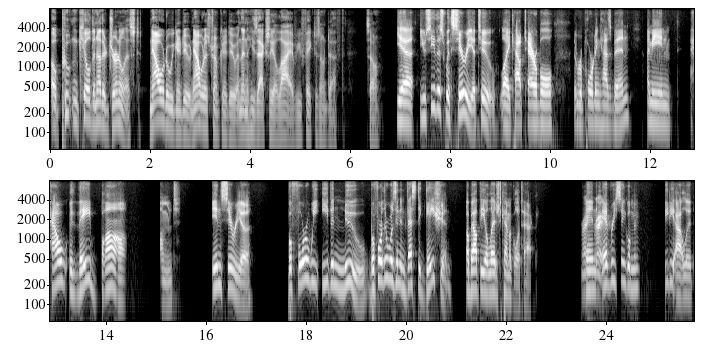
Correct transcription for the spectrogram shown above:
Oh, Putin killed another journalist. Now what are we going to do? Now what is Trump going to do? And then he's actually alive. He faked his own death. So Yeah, you see this with Syria too, like how terrible the reporting has been. I mean, how they bombed in Syria before we even knew, before there was an investigation about the alleged chemical attack. Right, and right. every single media outlet,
